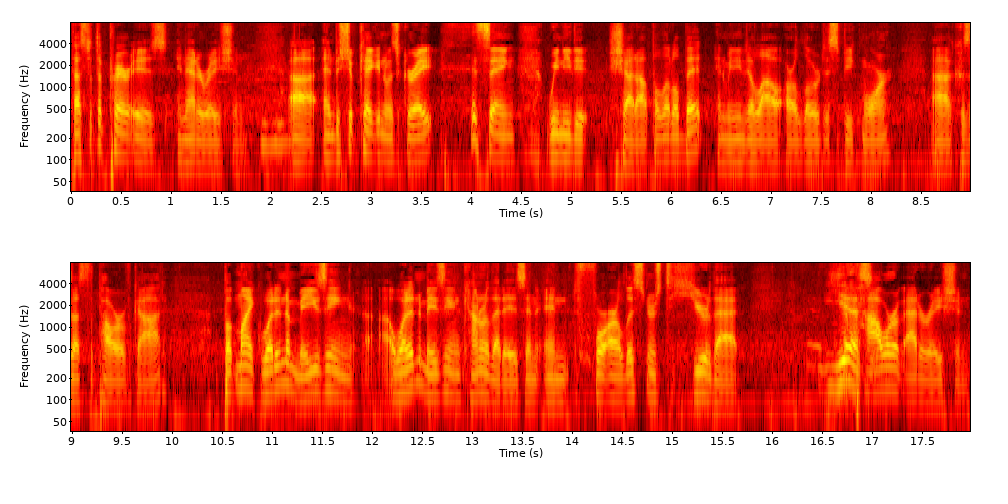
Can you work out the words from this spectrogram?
That's what the prayer is in adoration. Mm-hmm. Uh, and Bishop Kagan was great, saying we need to shut up a little bit and we need to allow our Lord to speak more because uh, that's the power of God. But Mike, what an amazing, uh, what an amazing encounter that is, and and for our listeners to hear that. Yes. The power of adoration.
